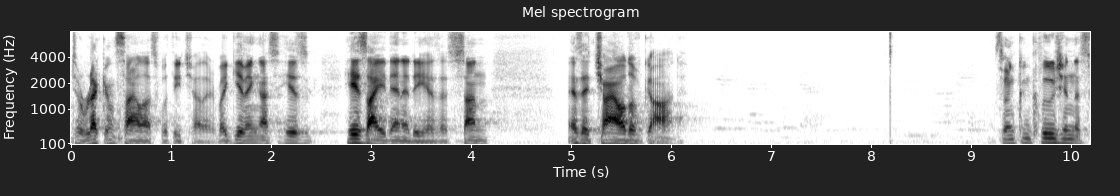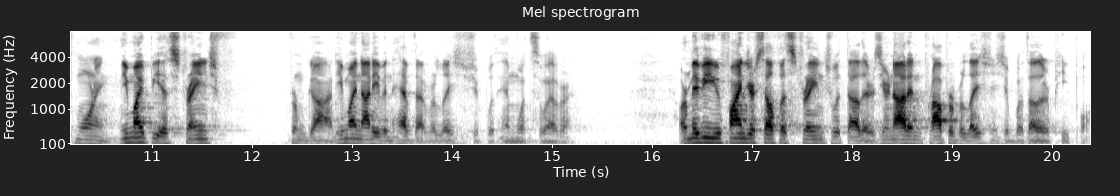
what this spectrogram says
to reconcile us with each other by giving us his, his identity as a son, as a child of God. So, in conclusion, this morning, you might be estranged from God. You might not even have that relationship with Him whatsoever. Or maybe you find yourself estranged with others. You're not in proper relationship with other people.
